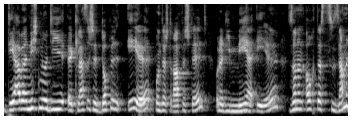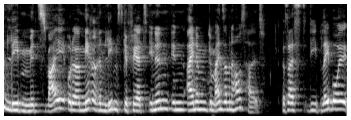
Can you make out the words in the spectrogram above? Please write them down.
der aber nicht nur die äh, klassische Doppel-Ehe unter Strafe stellt oder die Mehrehe, sondern auch das Zusammenleben mit zwei oder mehreren LebensgefährtInnen in einem gemeinsamen Haushalt. Das heißt, die Playboy-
